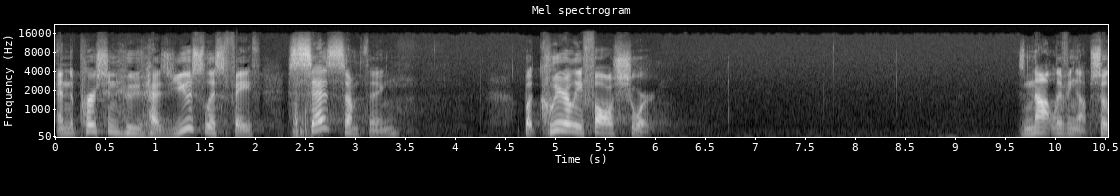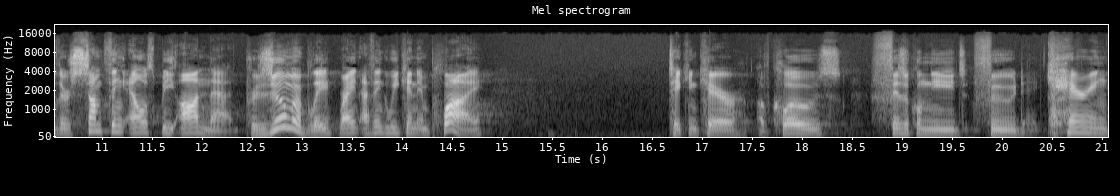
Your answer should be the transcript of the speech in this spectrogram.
And the person who has useless faith says something, but clearly falls short. Is not living up. So there's something else beyond that. Presumably, right? I think we can imply taking care of clothes, physical needs, food, caring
